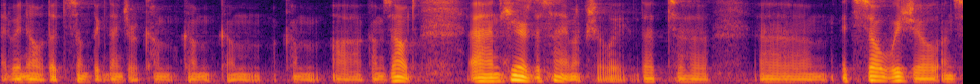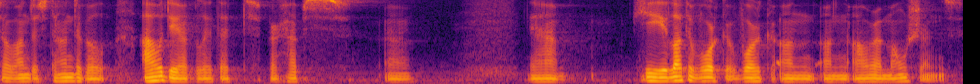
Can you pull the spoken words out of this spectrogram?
and we know that something danger come come come come uh, comes out, and here's the same actually that. Uh, um, it's so visual and so understandable audibly that perhaps, uh, yeah, he a lot of work work on on our emotions.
